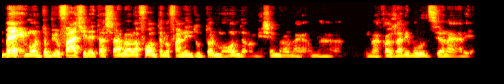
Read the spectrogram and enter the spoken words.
Beh, è molto più facile tassarlo alla fonte, lo fanno in tutto il mondo, non mi sembra una, una, una cosa rivoluzionaria.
